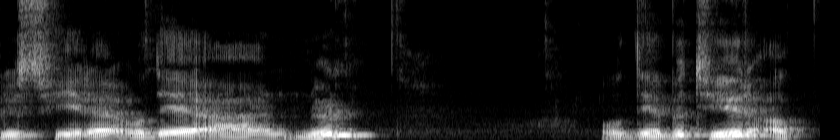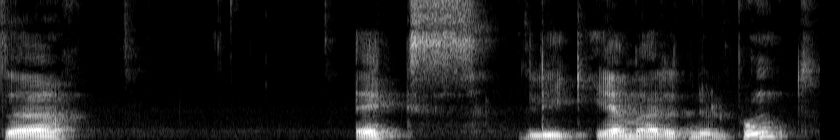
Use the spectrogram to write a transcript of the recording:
pluss 4, og det er 0. Og det betyr at eh, x lik 1 er et nullpunkt,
